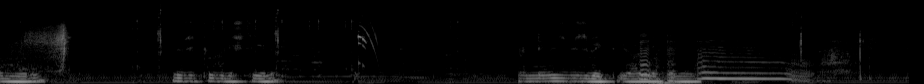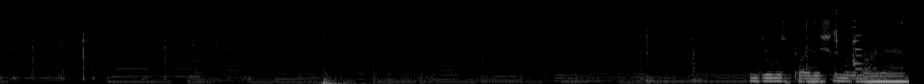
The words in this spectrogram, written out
anlıyorum Müzikle birleştirelim. Annemiz bizi bekliyor. Videomuz paylaşılmadı hala ya.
